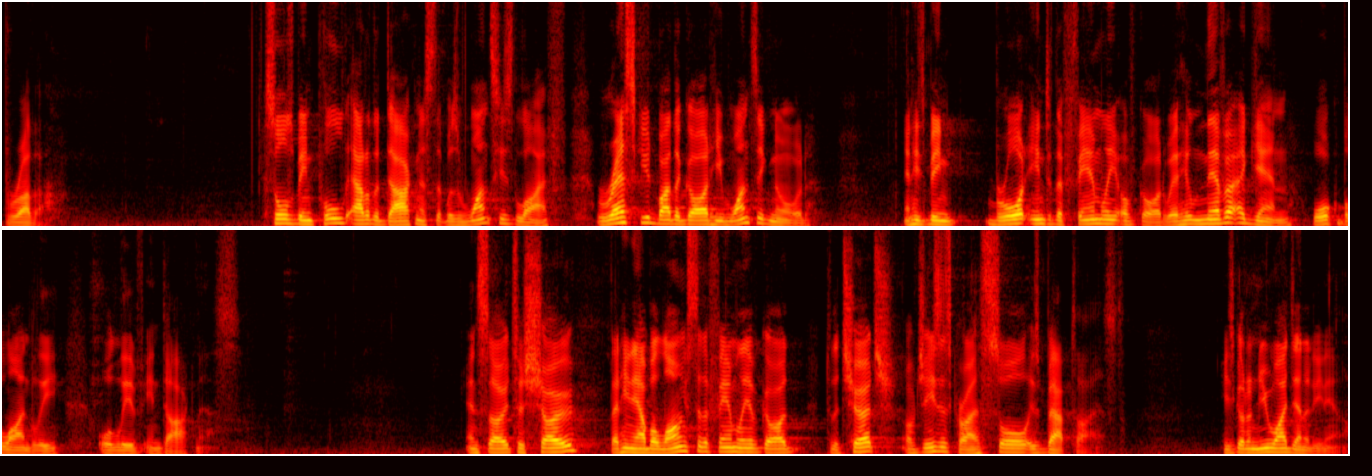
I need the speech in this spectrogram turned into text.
brother. Saul's been pulled out of the darkness that was once his life rescued by the God he once ignored, and he's been brought into the family of God where he'll never again walk blindly or live in darkness. And so, to show that he now belongs to the family of God, to the church of Jesus Christ, Saul is baptized. He's got a new identity now.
